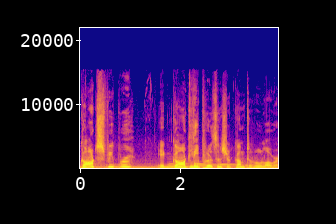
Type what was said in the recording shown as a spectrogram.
God's people, a godly person should come to rule over.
